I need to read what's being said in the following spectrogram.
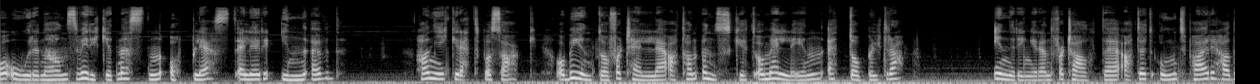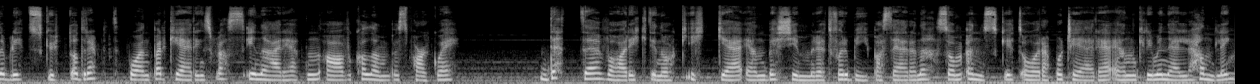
og ordene hans virket nesten opplest eller innøvd. Han gikk rett på sak og begynte å fortelle at han ønsket å melde inn et dobbeltdrap. Innringeren fortalte at et ungt par hadde blitt skutt og drept på en parkeringsplass i nærheten av Columbus Parkway. Dette var riktignok ikke en bekymret forbipasserende som ønsket å rapportere en kriminell handling.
